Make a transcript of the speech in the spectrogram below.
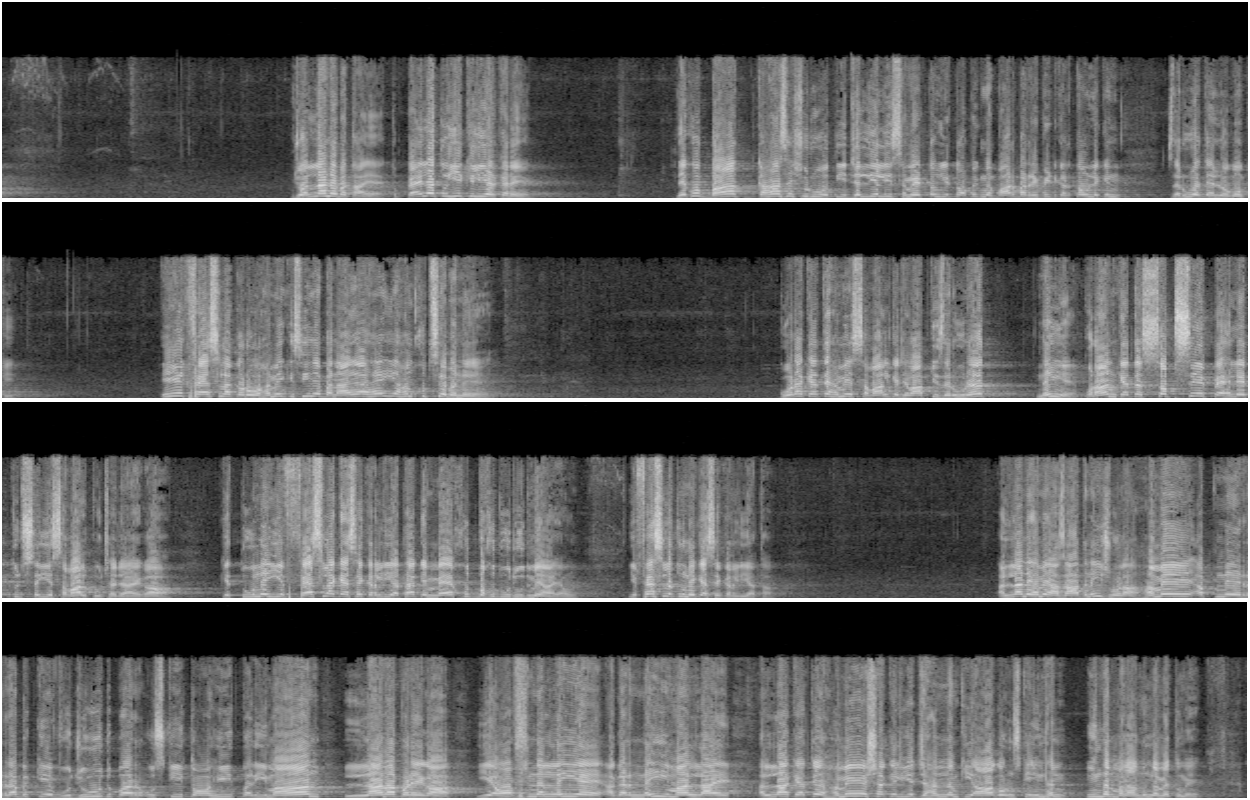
جو اللہ نے بتایا ہے تو پہلے تو یہ کلیئر کریں دیکھو بات کہاں سے شروع ہوتی ہے جلدی جلدی سمیٹتا ہوں یہ ٹاپک میں بار بار ریپیٹ کرتا ہوں لیکن ضرورت ہے لوگوں کی ایک فیصلہ کرو ہمیں کسی نے بنایا ہے یا ہم خود سے بنے ہیں گورا کہتے ہیں ہمیں سوال کے جواب کی ضرورت نہیں ہے قرآن کہتا ہے سب سے پہلے تجھ سے یہ سوال پوچھا جائے گا کہ تو نے یہ فیصلہ کیسے کر لیا تھا کہ میں خود بخود وجود میں آیا ہوں یہ فیصلہ تو نے کیسے کر لیا تھا اللہ نے ہمیں آزاد نہیں چھوڑا ہمیں اپنے رب کے وجود پر اس کی توحید پر ایمان لانا پڑے گا یہ آپشنل نہیں ہے اگر نہیں ایمان لائے اللہ کہتے ہیں ہمیشہ کے لیے جہنم کی آگ اور اس کے ایندھن ایندھن بنا دوں گا میں تمہیں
